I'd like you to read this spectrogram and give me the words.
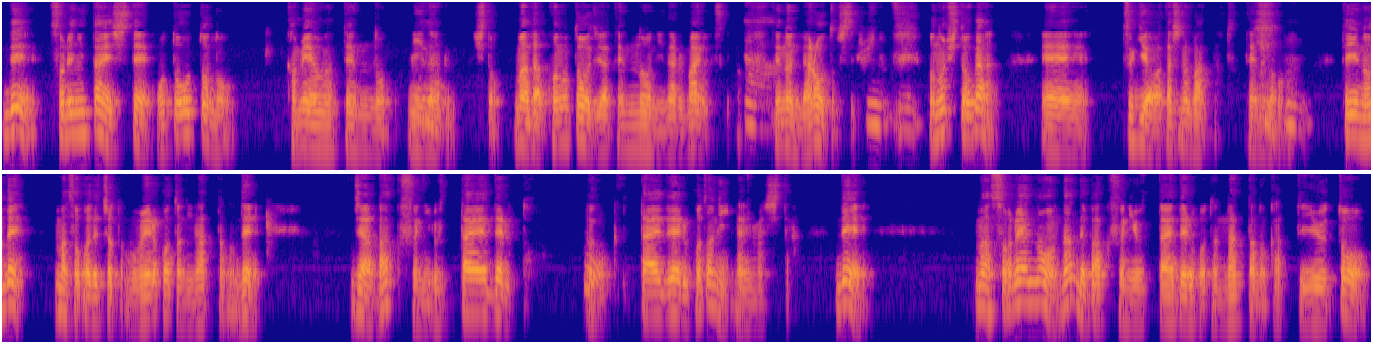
で、それに対して弟の亀山天皇になる人、まだこの当時は天皇になる前ですけど。天皇になろうとしている。うん。うん。この人が、えー、次は私の番だと、天皇は。っうん。ていうので、まあそこでちょっと揉めることになったので、じゃあ幕府に訴え出ると。お訴え出ることになりました。で、まあそれの、なんで幕府に訴え出ることになったのかっていうと、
